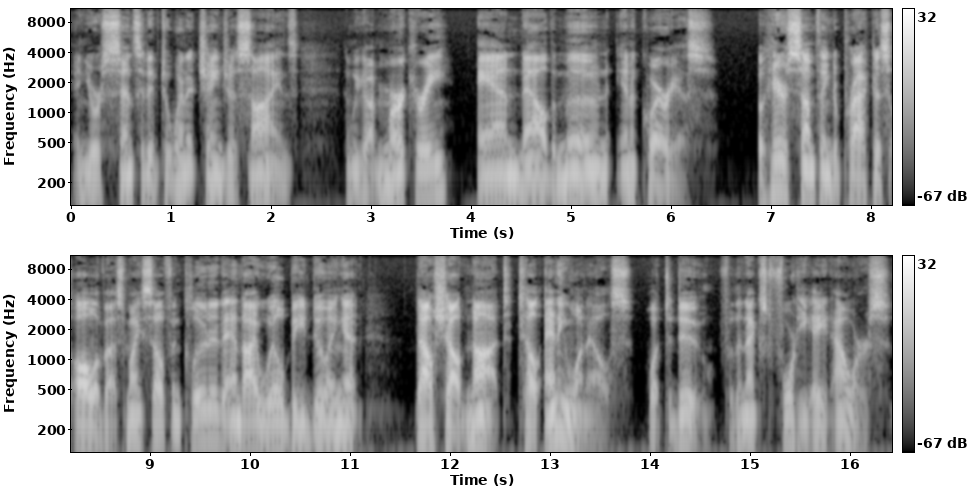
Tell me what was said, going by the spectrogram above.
and you're sensitive to when it changes signs, then we've got Mercury and now the moon in Aquarius. So here's something to practice all of us, myself included, and I will be doing it. Thou shalt not tell anyone else what to do for the next 48 hours.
